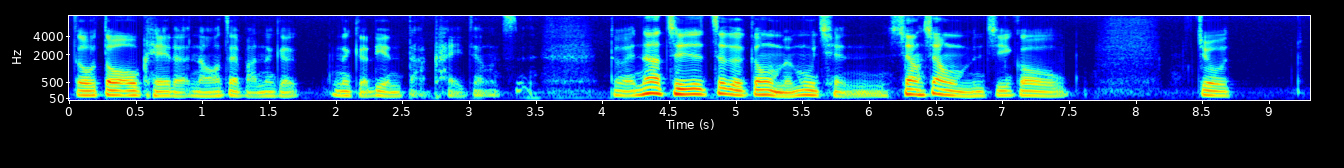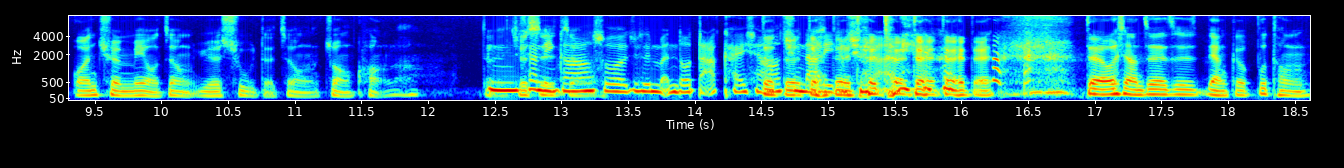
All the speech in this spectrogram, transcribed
都都 OK 了，然后再把那个那个链打开，这样子，对，那其实这个跟我们目前像像我们机构就。完全没有这种约束的这种状况了，嗯，像你刚刚说的，就是门都打开，想要去哪里就去哪里，对对对对对，我想这是两个不同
